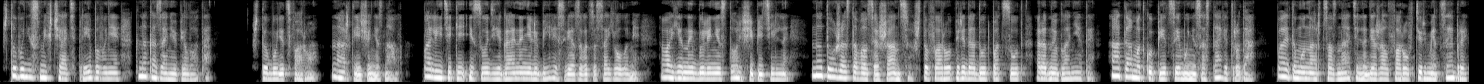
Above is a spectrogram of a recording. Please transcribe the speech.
чтобы не смягчать требования к наказанию пилота. Что будет с Фаро, Нард еще не знал. Политики и судьи Гайна не любили связываться с айолами. Военные были не столь щепетильны, но тоже оставался шанс, что Фаро передадут под суд родной планеты, а там откупиться ему не составит труда. Поэтому Нарт сознательно держал Фаро в тюрьме Цебры,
